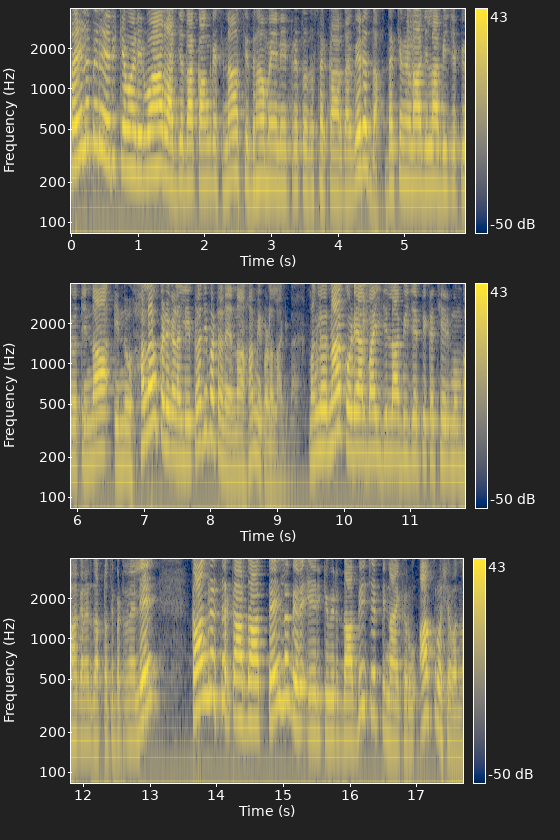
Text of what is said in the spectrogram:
ತೈಲ ಬೆಲೆ ಏರಿಕೆ ಮಾಡಿರುವ ರಾಜ್ಯದ ಕಾಂಗ್ರೆಸ್ಸಿನ ಸಿದ್ದರಾಮಯ್ಯ ನೇತೃತ್ವದ ಸರ್ಕಾರದ ವಿರುದ್ಧ ದಕ್ಷಿಣ ಕನ್ನಡ ಜಿಲ್ಲಾ ಬಿಜೆಪಿ ವತಿಯಿಂದ ಇಂದು ಹಲವು ಕಡೆಗಳಲ್ಲಿ ಪ್ರತಿಭಟನೆಯನ್ನು ಹಮ್ಮಿಕೊಳ್ಳಲಾಗಿದೆ. ಮಂಗಳೂರಿನ ಕೋಡಿಯಾಲ್ಬಾಯಿಲ್ ಜಿಲ್ಲಾ ಬಿಜೆಪಿ ಕಚೇರಿ ಮುಂಭಾಗ ನಡೆದ ಪ್ರತಿಭಟನೆಯಲ್ಲಿ ಕಾಂಗ್ರೆಸ್ ಸರ್ಕಾರದ ತೈಲ ಬೆಲೆ ಏರಿಕೆ ವಿರುದ್ಧ ಬಿಜೆಪಿ ನಾಯಕರು ಆಕ್ರೋಶವನ್ನ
